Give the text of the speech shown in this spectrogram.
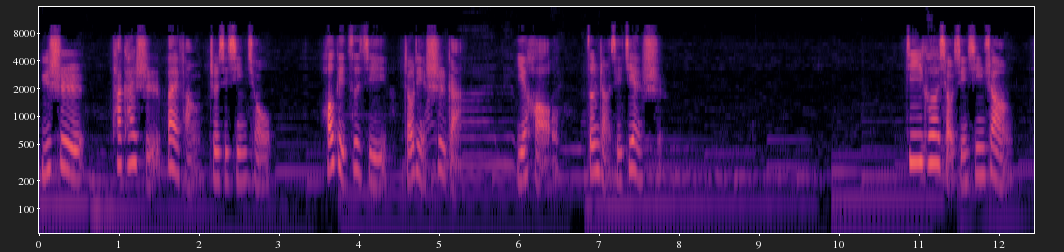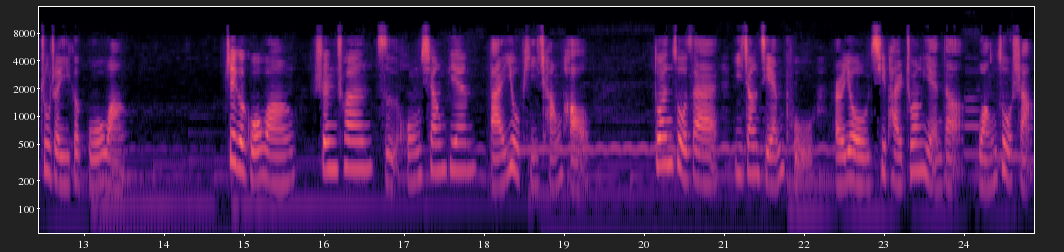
于是他开始拜访这些星球，好给自己找点事干，也好增长些见识。第一颗小行星上。住着一个国王。这个国王身穿紫红镶边白釉皮长袍，端坐在一张简朴而又气派庄严的王座上。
